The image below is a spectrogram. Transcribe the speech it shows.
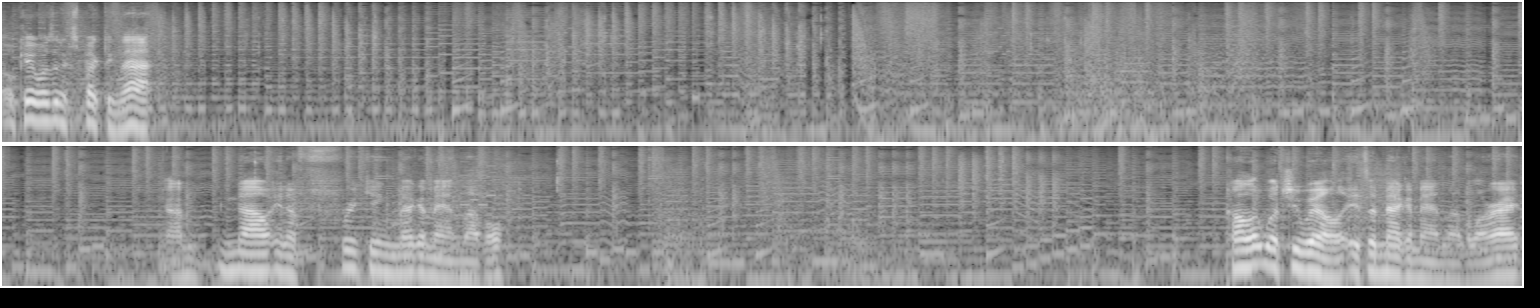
Okay, wasn't expecting that. Now in a freaking Mega Man level. Call it what you will, it's a Mega Man level, alright?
